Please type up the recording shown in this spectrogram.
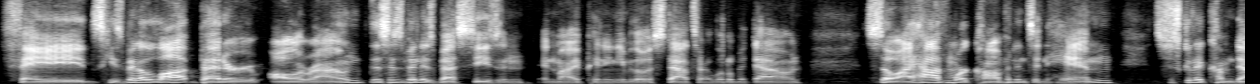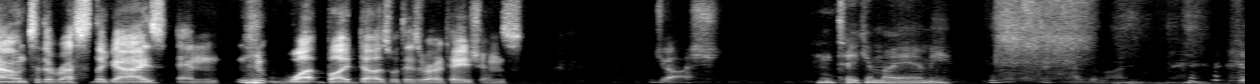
fades. He's been a lot better all around. This has been his best season, in my opinion, even though his stats are a little bit down. So I have more confidence in him. It's just going to come down to the rest of the guys and what Bud does with his rotations. Josh. I'm taking Miami. As am I.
